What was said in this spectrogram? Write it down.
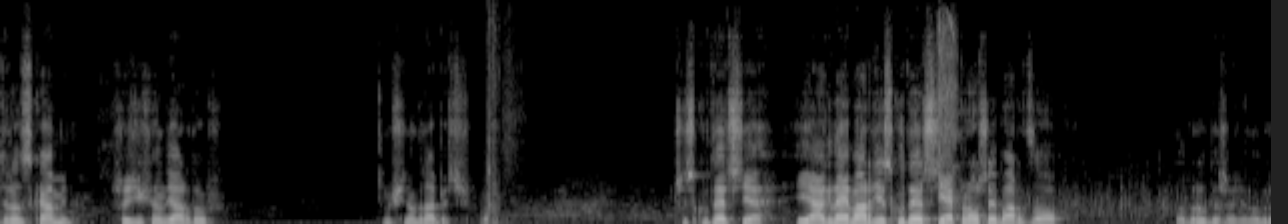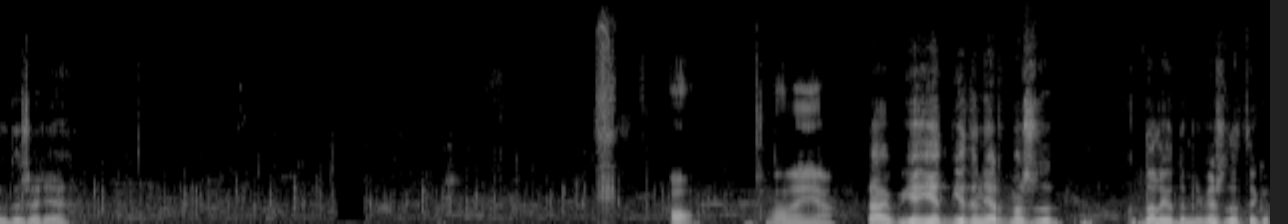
Teraz Kamil. 60 yardów. Musi nadrabiać. Czy skutecznie? Jak najbardziej skutecznie, proszę bardzo. Dobre uderzenie, dobre uderzenie. O, to dalej ja. Tak, je, je, jeden yard masz dalej ode mnie, wiesz, do tego.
